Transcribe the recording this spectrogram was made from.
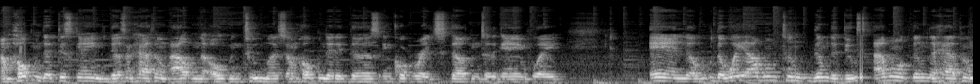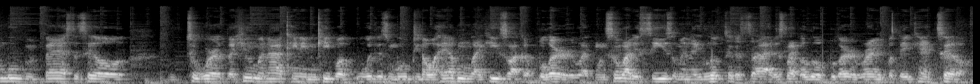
I'm hoping that this game doesn't have him out in the open too much. I'm hoping that it does incorporate stealth into the gameplay. And the way I want them, to do it, I want them to have him moving fast as hell to where the human eye can't even keep up with his moves. You know, have him like he's like a blur. Like when somebody sees him and they look to the side, it's like a little blurred range, but they can't tell.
